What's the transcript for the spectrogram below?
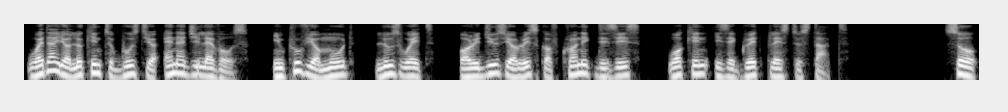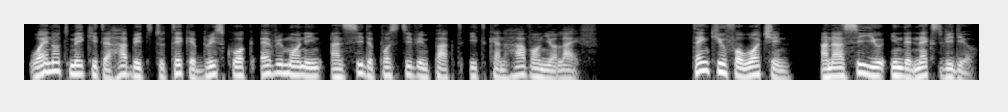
Whether you're looking to boost your energy levels, improve your mood, lose weight, or reduce your risk of chronic disease, walking is a great place to start. So, why not make it a habit to take a brisk walk every morning and see the positive impact it can have on your life? Thank you for watching, and I'll see you in the next video.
